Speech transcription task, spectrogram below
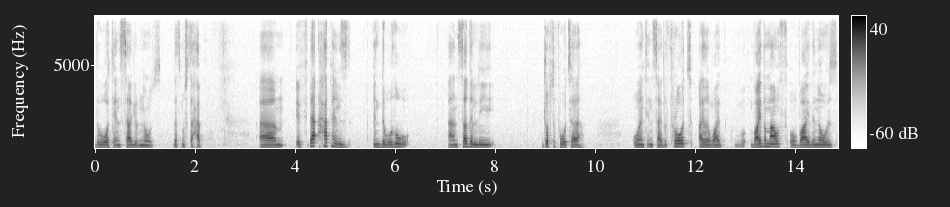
the water inside your nose. That's mustahab. Um, if that happens in the wudu and suddenly drops of water went inside the throat, either by, by the mouth or by the nose,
